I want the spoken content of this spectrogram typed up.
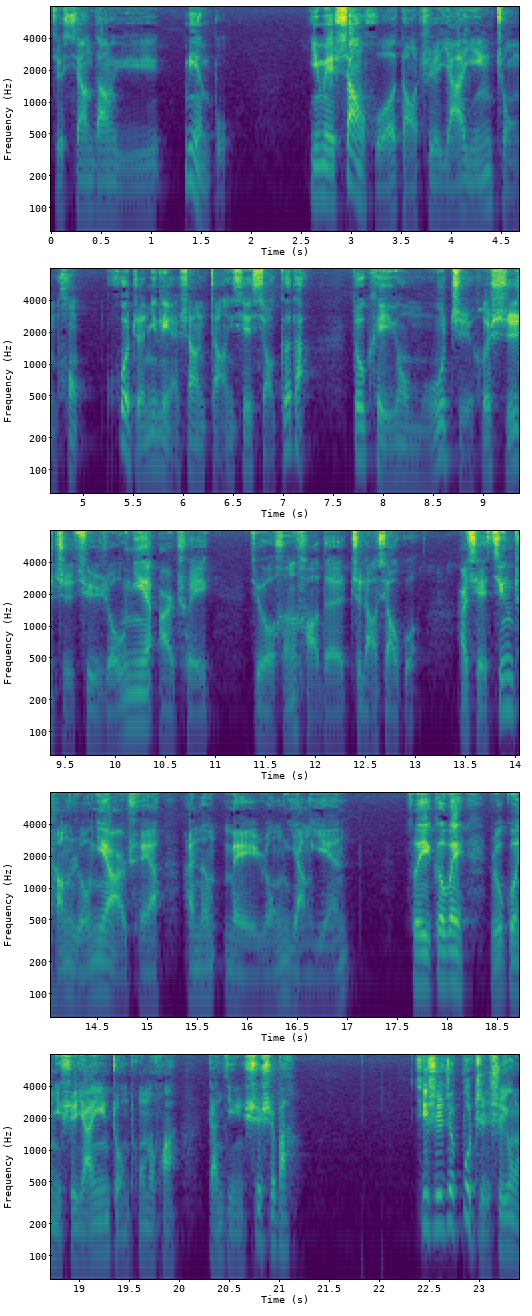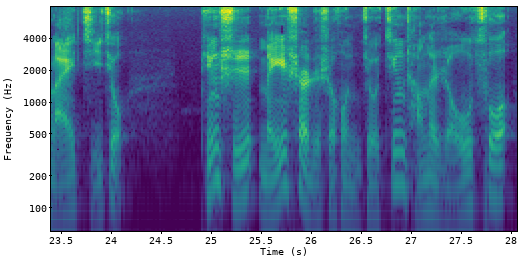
就相当于面部，因为上火导致牙龈肿痛，或者你脸上长一些小疙瘩，都可以用拇指和食指去揉捏耳垂。就有很好的治疗效果，而且经常揉捏耳垂啊，还能美容养颜。所以各位，如果你是牙龈肿痛的话，赶紧试试吧。其实这不只是用来急救，平时没事儿的时候，你就经常的揉搓，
